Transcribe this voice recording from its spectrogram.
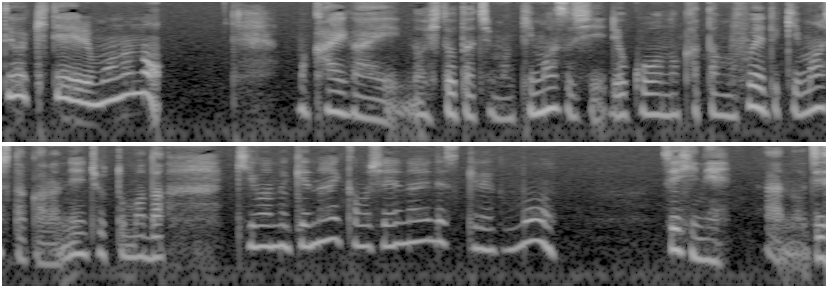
てはきているもののまあ、海外の人たちも来ますし旅行の方も増えてきましたからね。ちょっとまだ気は抜けないかもしれないですけれども是非ねあの実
